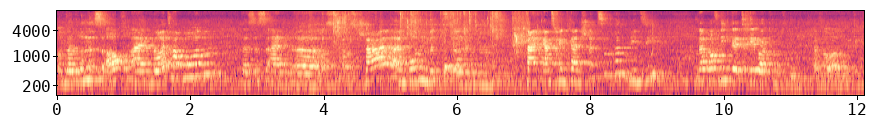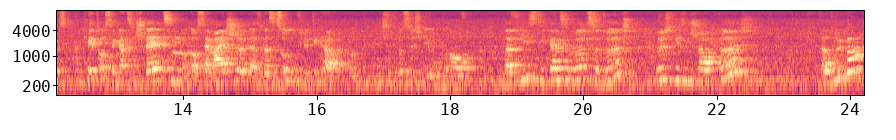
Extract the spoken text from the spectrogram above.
Und da drin ist auch ein Läuterboden. Das ist ein äh, aus, aus, Stahl, ein Boden mit ähm, klein, ganz vielen kleinen Schlitzen drin, wie Sie. Und darauf liegt der Treberkuchen. Also ein dickes Paket aus den ganzen Stelzen und aus der Maische. Also das ist unten viel dicker und nicht so flüssig wie oben drauf. Und da fließt die ganze Würze durch, durch diesen Schlauch durch, darüber.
